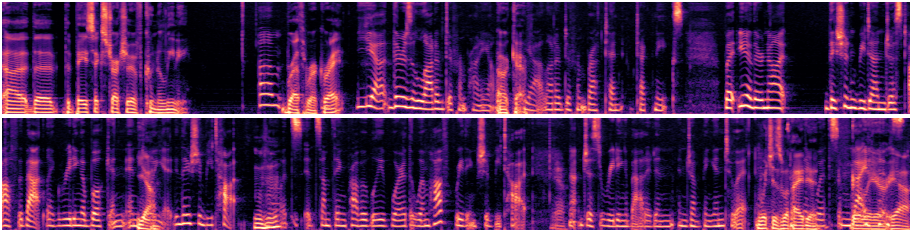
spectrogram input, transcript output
uh, the the basic structure of Kundalini Um, breath work, right? Yeah, there's a lot of different pranayama. Okay. Yeah, a lot of different breath ten- techniques. But, you know, they're not, they shouldn't be done just off the bat, like reading a book and, and Yeah. Mm-hmm. doing it. They should be taught. You know, it's, it's something probably where the Wim Hof breathing should be taught, Yeah. not just reading about it and, and jumping into it. Which is what I did With some earlier, guidance. yeah.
